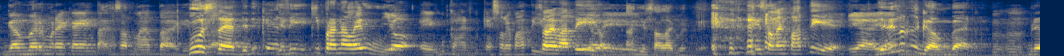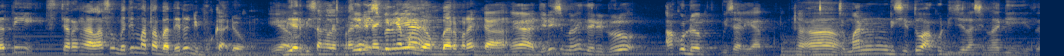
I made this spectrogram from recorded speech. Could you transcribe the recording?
gambar mereka yang tak kasat mata gitu. Buset, lah. jadi kayak Jadi- si Kiprana Lewu. Yo, eh bukan, kayak Solepati. Solepati. Yo, Yo, eh. Anjir salah gue. Si Solepati ya? Iya, Jadi iya. lo ngegambar. Mm-mm. Berarti secara nggak langsung berarti mata batinnya dibuka dong. Iya. Biar bisa ngeliat mereka Jadi sebenarnya- menggambar mereka. Ya, jadi sebenarnya dari dulu aku udah bisa lihat. Heeh. Cuman di situ aku dijelasin lagi gitu.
